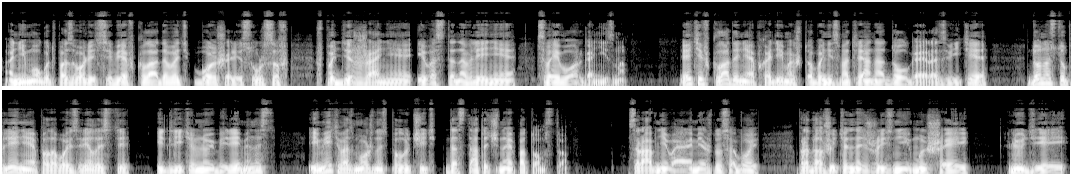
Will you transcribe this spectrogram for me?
Они могут позволить себе вкладывать больше ресурсов в поддержание и восстановление своего организма. Эти вклады необходимы, чтобы, несмотря на долгое развитие, до наступления половой зрелости и длительную беременность, иметь возможность получить достаточное потомство. Сравнивая между собой продолжительность жизни мышей, людей,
